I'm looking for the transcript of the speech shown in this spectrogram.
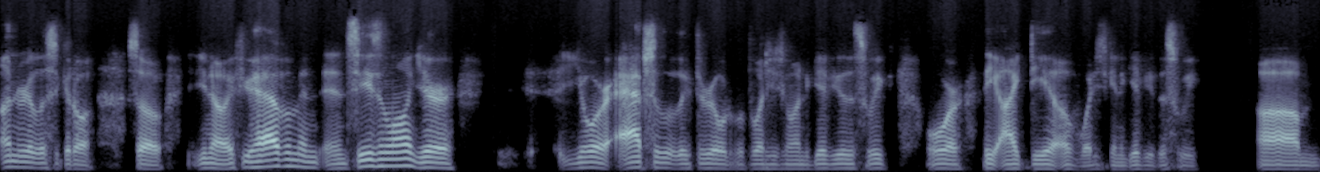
unrealistic at all. So, you know, if you have him in, in season long, you're you're absolutely thrilled with what he's going to give you this week or the idea of what he's going to give you this week. Um,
